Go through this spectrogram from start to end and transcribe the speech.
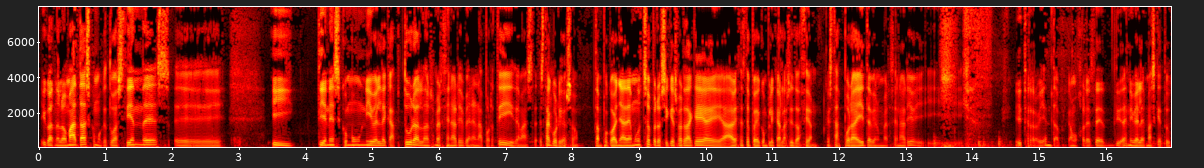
y cuando lo matas como que tú asciendes eh, y tienes como un nivel de captura, los mercenarios vienen a por ti y demás. Está curioso. Tampoco añade mucho, pero sí que es verdad que eh, a veces te puede complicar la situación. Que estás por ahí, te viene un mercenario y, y- y te revienta, porque a lo mejor es de 10 niveles más que tú.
